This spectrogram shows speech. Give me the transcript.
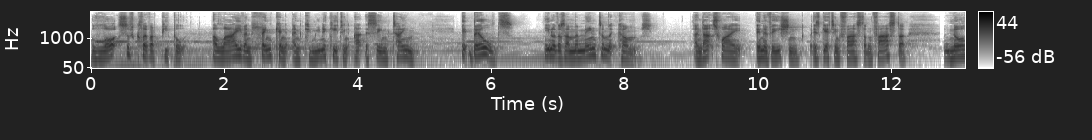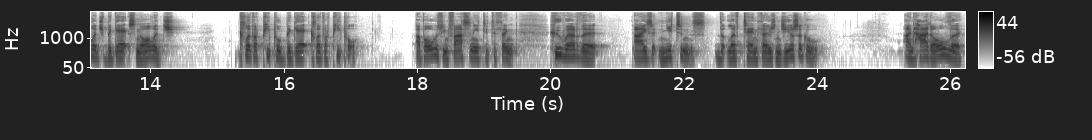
lots of clever people alive and thinking and communicating at the same time, it builds. You know, there's a momentum that comes. And that's why innovation is getting faster and faster. Knowledge begets knowledge. Clever people beget clever people. I've always been fascinated to think who were the Isaac Newtons that lived 10,000 years ago and had all the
